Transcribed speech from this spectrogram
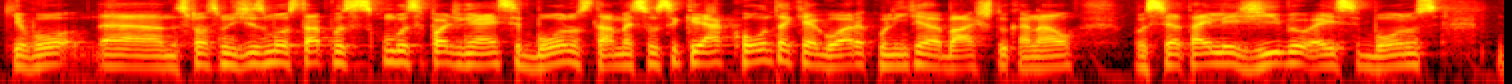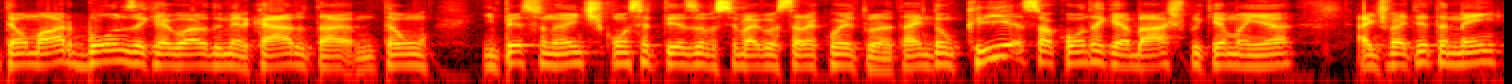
que eu vou uh, nos próximos dias mostrar para vocês como você pode ganhar esse bônus, tá? Mas se você criar a conta aqui agora com o link abaixo do canal, você já está elegível a esse bônus. Então, o maior bônus aqui agora do mercado, tá? Então, impressionante, com certeza você vai gostar da corretora, tá? Então, cria sua conta aqui abaixo porque amanhã a gente vai ter também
